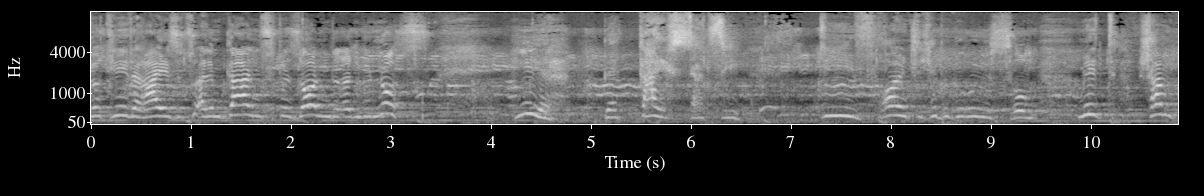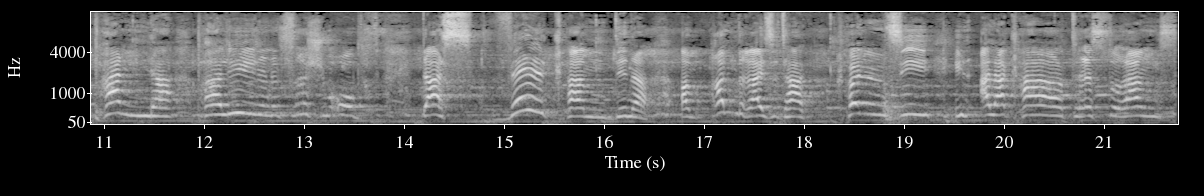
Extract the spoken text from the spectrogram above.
wird jede Reise zu einem ganz besonderen Genuss. Hier begeistert Sie die freundliche Begrüßung mit Champagner, Pralinen und frischem Obst. Das Welcome Dinner am Anreisetag können Sie in à la carte Restaurants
